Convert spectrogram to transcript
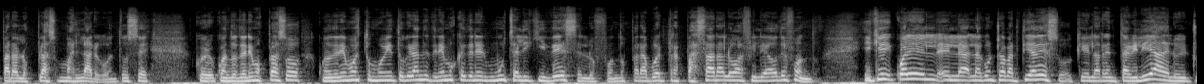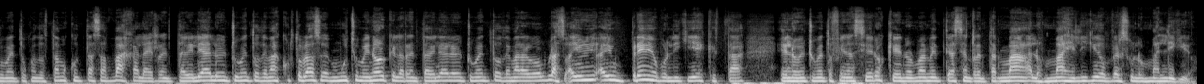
para los plazos más largos. Entonces, cuando tenemos plazos, cuando tenemos estos movimientos grandes, tenemos que tener mucha liquidez en los fondos para poder traspasar a los afiliados de fondos. ¿Y qué, cuál es la, la, contrapartida de eso? Que la rentabilidad de los instrumentos, cuando estamos con tasas bajas, la rentabilidad de los instrumentos de más corto plazo es mucho menor que la rentabilidad de los instrumentos de más largo plazo. Hay un, hay un premio por liquidez que está en los instrumentos financieros que normalmente hacen rentar más a los más ilíquidos versus los más líquidos.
